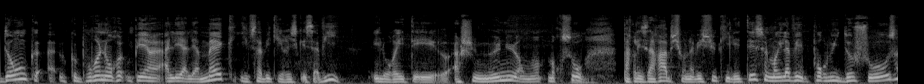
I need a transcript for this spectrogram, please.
Donc, euh, que pour un Européen aller à la Mecque, il savait qu'il risquait sa vie. Il aurait été haché menu en morceaux par les Arabes si on avait su qui il était. Seulement, il avait pour lui deux choses.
